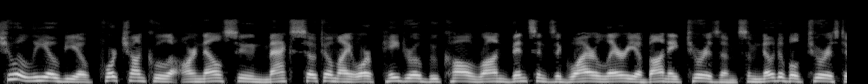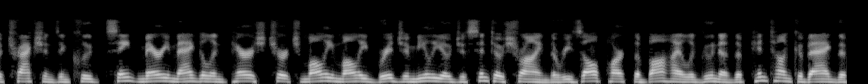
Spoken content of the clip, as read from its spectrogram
Chua Leovio Porciuncula Arnel Soon Max Sotomayor Pedro Bucal Ron Vincent Zaguire Larry Abane Tourism Some notable tourist attractions include, St. Mary Magdalene Parish Church Mali Mali Bridge Emilio Jacinto Shrine The Rizal Park The Bahay Laguna The Pintong Kabag The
